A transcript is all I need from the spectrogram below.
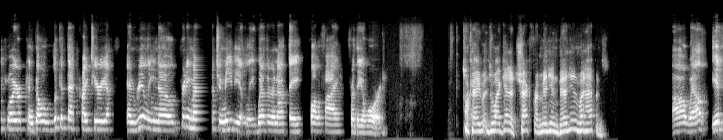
employer can go look at that criteria and really know pretty much immediately whether or not they qualify for the award. Okay, do I get a check for a million billion? What happens? Oh, uh, well, if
